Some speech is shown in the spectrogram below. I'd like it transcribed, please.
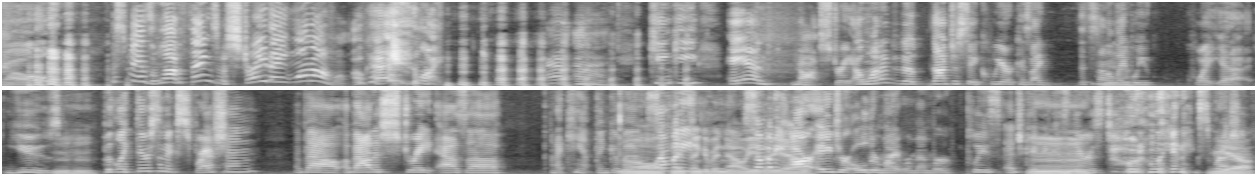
no, this man's a lot of things, but straight ain't one of them. Okay, like kinky and not straight. I wanted to not just say queer because I that's not yeah. a label you quite yet uh, use, mm-hmm. but like there's an expression about about as straight as a and I can't think of it. No, I can't think of it now either, Somebody yeah. our age or older might remember. Please educate me because there is totally an expression. Yeah.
